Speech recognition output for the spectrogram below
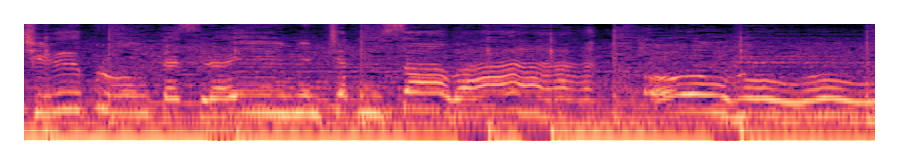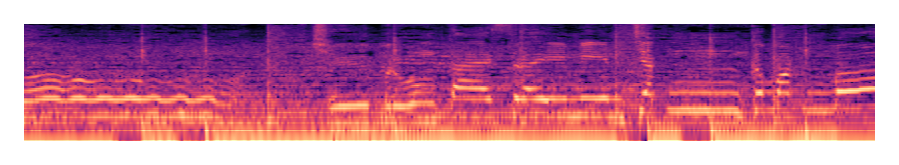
ឈឺព្រួងតែស្រីមានចិត្តសាវាអូហូឈឺព្រួង តែស្រីមានចិត្តក្បត់បង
